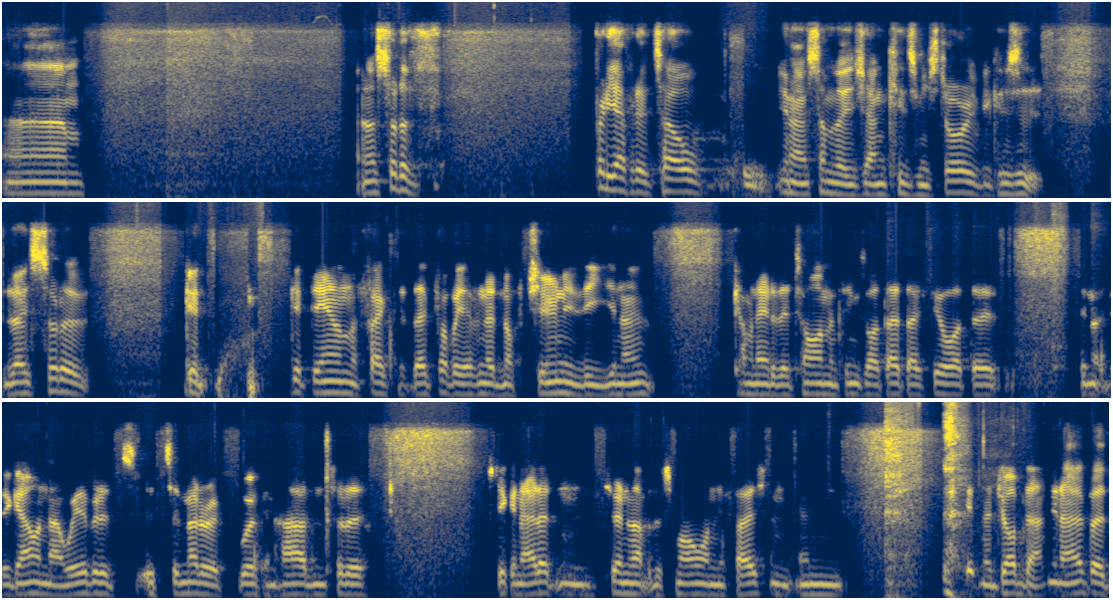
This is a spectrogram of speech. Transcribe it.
Um, and I was sort of pretty happy to tell, you know, some of these young kids my story because it, they sort of get get down on the fact that they probably haven't had an opportunity, you know, coming out of their time and things like that. They feel like they're they're, not, they're going nowhere, but it's it's a matter of working hard and sort of sticking at it and turning up with a smile on your face and, and getting the job done, you know. But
